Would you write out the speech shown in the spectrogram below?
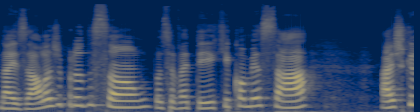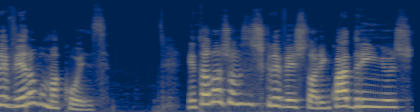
nas aulas de produção você vai ter que começar a escrever alguma coisa. Então, nós vamos escrever história em quadrinhos,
